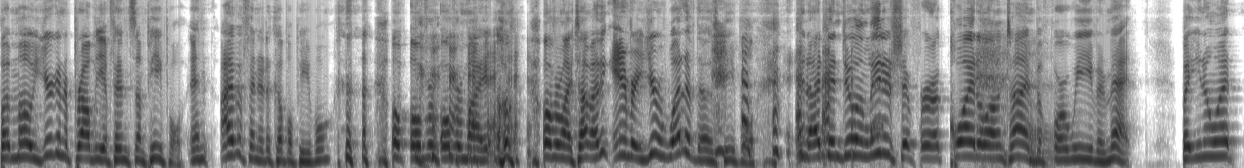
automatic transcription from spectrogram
But Mo, you're going to probably offend some people, and I've offended a couple people over over my over my time. I think Amber, you're one of those people, and I'd been doing leadership for a, quite a long time before we even met. But you know what?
